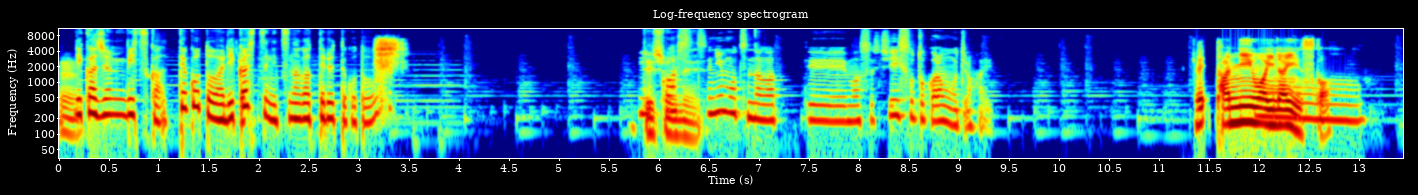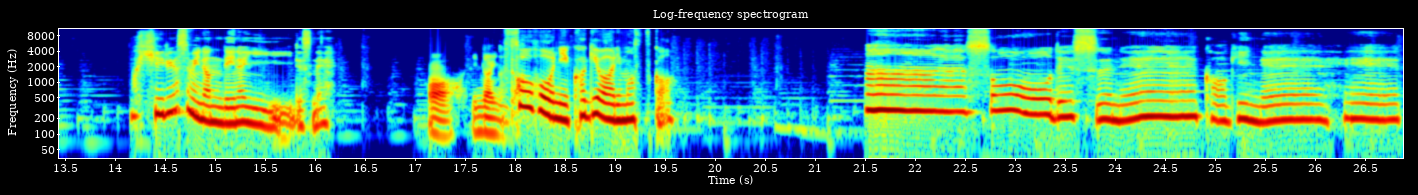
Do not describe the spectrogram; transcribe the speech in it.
うん理科準備室か。ってことは理科室につながってるってこと？でしょうね理科室にもつながってますし、外からももちろん入る。え、担任はいないんすか？あー昼休みなんでいないですね。ああ、いないんだ。双方に鍵はありますか？あー、そうですね。鍵ね。えー、っ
